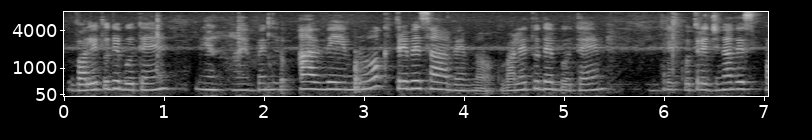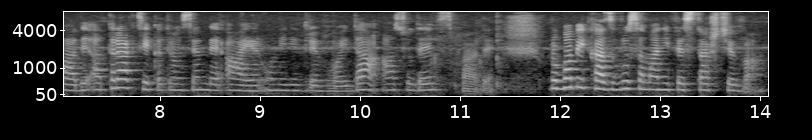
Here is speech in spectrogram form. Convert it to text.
Valetul de băte. Avem loc. avem loc, trebuie să avem loc. Valetul de băte Trecut regina de spade, atracție către un semn de aer, unii dintre voi, da, asul de spade. Probabil că ați vrut să manifestați ceva.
